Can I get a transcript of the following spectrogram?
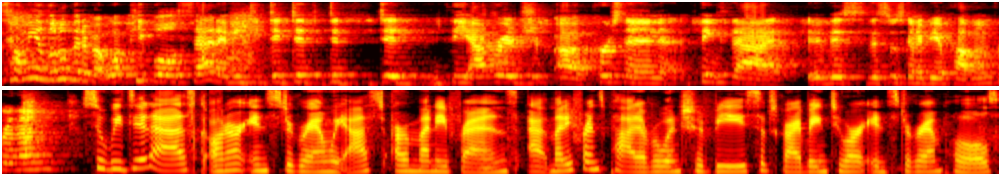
Tell me a little bit about what people said. I mean, did did did did the average uh, person think that this this was going to be a problem for them? So we did ask on our Instagram. We asked our money friends at Money Friends Pod. Everyone should be subscribing to our Instagram polls.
